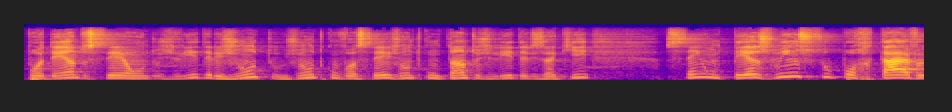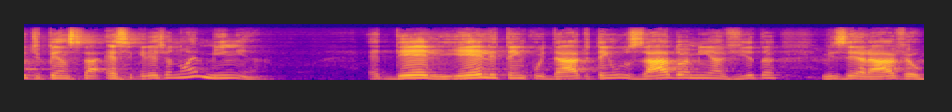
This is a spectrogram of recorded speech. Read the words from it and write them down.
podendo ser um dos líderes junto, junto com vocês, junto com tantos líderes aqui, sem um peso insuportável de pensar: essa igreja não é minha, é dele, e ele tem cuidado, tem usado a minha vida miserável,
